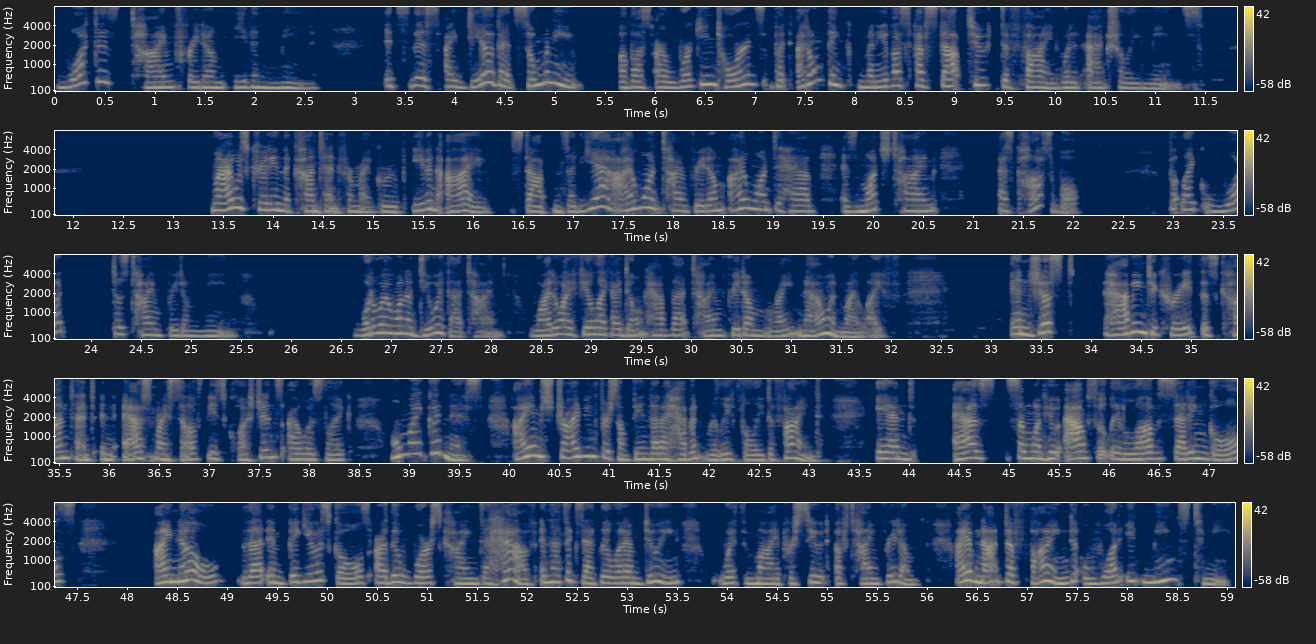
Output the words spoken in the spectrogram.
What does time freedom even mean? It's this idea that so many of us are working towards, but I don't think many of us have stopped to define what it actually means. When I was creating the content for my group, even I stopped and said, Yeah, I want time freedom. I want to have as much time as possible. But, like, what does time freedom mean? What do I want to do with that time? Why do I feel like I don't have that time freedom right now in my life? And just having to create this content and ask myself these questions, I was like, oh my goodness, I am striving for something that I haven't really fully defined. And as someone who absolutely loves setting goals, I know that ambiguous goals are the worst kind to have. And that's exactly what I'm doing with my pursuit of time freedom. I have not defined what it means to me.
